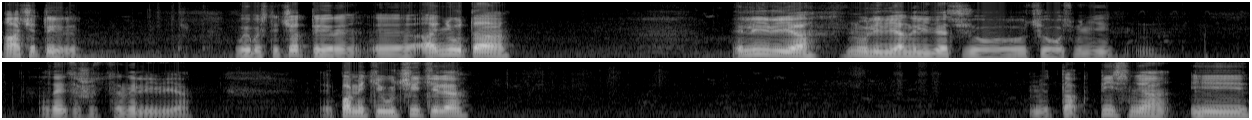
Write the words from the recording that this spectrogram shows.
А, чотири. Вибачте, чотири. Е, Анюта. Лівія. Ну, Лівія, не Лівія, чого, чогось мені. Здається, що це не Лівія. Е, Пам'яті учителя. Е, Так, пісня і.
